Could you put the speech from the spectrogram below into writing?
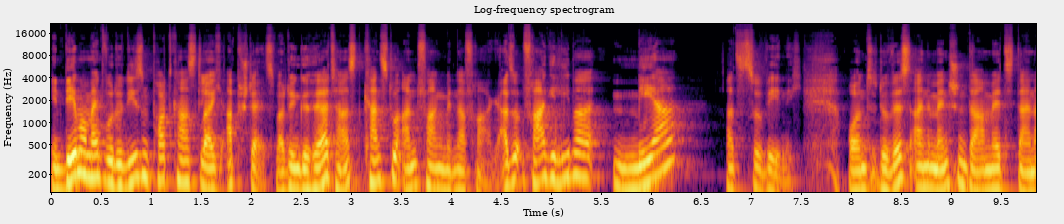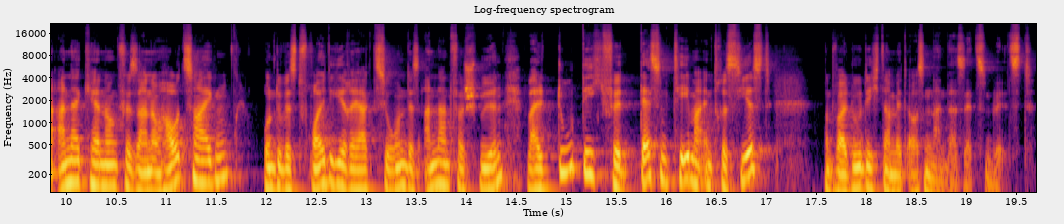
In dem Moment, wo du diesen Podcast gleich abstellst, weil du ihn gehört hast, kannst du anfangen mit einer Frage. Also frage lieber mehr als zu wenig. Und du wirst einem Menschen damit deine Anerkennung für sein Know-how zeigen und du wirst freudige Reaktionen des anderen verspüren, weil du dich für dessen Thema interessierst und weil du dich damit auseinandersetzen willst.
